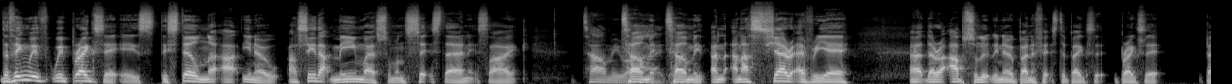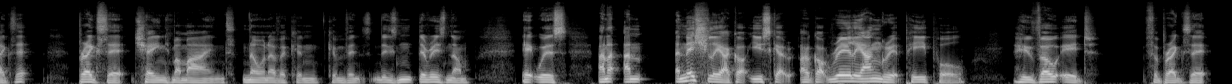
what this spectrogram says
the thing with with Brexit is there's still not, you know, I see that meme where someone sits there and it's like, Tell me. tell me, tell me, and, and I share it every year. Uh, there are absolutely no benefits to Brexit. Brexit, Brexit, Brexit changed my mind. No one ever can convince. There's there is none. It was and and initially I got used to get I got really angry at people who voted for Brexit.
